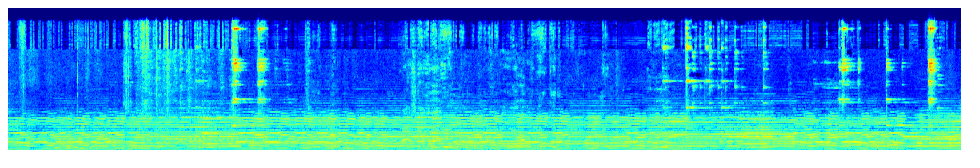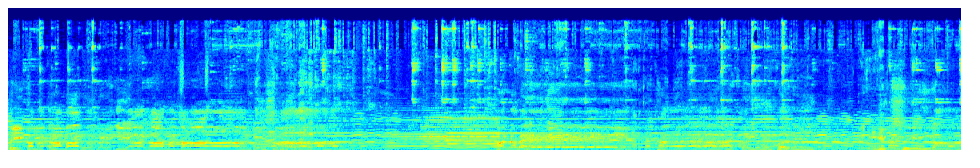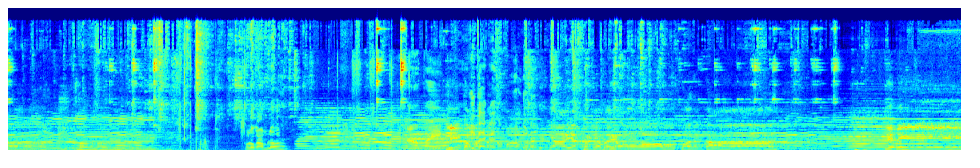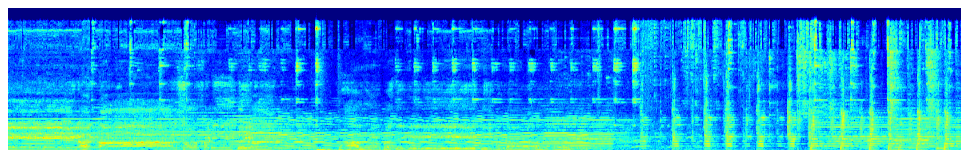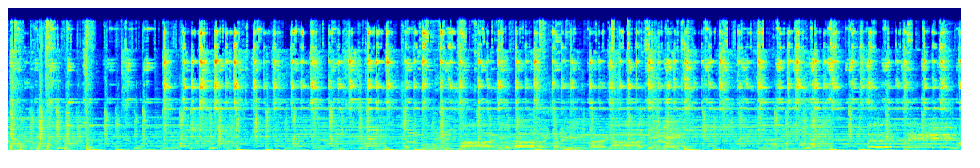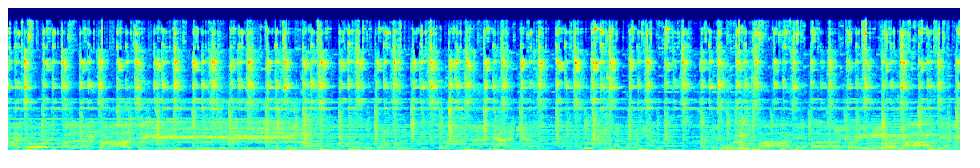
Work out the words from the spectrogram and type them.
ત્રિકમત્ર બાર ઉગડગીયા નામ તણાગે સાર અનભે કથા તયુ પર થોડો કામ લાવો. ખંડ ભયો પરતા હતા સોતડી ગયા. ભાવે બદલી ભીમદાસ ગુરુ સાહેબ સૈતરાજને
